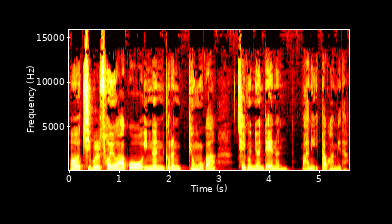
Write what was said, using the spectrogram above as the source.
어, 집을 소유하고 있는 그런 경우가 최근 연대에는 많이 있다고 합니다.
